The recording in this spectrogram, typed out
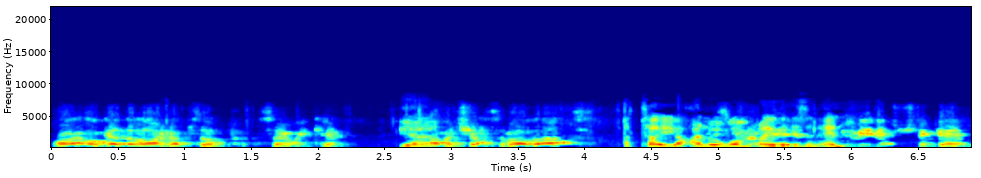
Right, I'll get the lineups up so we can yeah, have a chat about that. I tell you, I know It's one player that isn't in. Be an interesting game.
